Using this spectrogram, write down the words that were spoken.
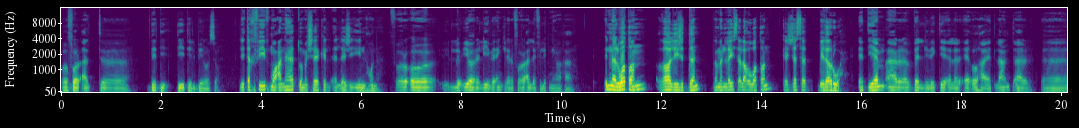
och för allt uh, det de tillbyr också. لتخفيف معاناة ومشاكل اللاجئين هنا. För att göra livet enklare för alla flyktingar här. إن الوطن غالي جدا فمن ليس له وطن كالجسد بلا روح Et hjem er veldig viktig, eller eh, å ha et land er eh,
